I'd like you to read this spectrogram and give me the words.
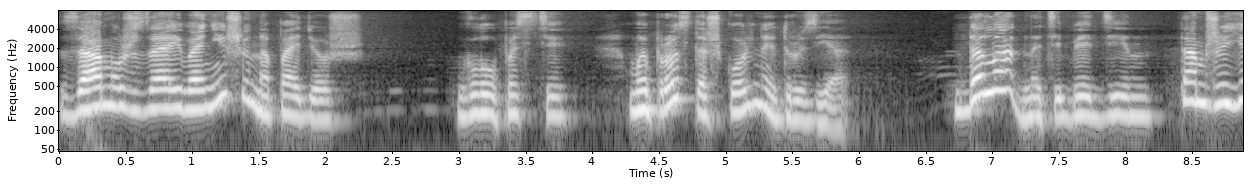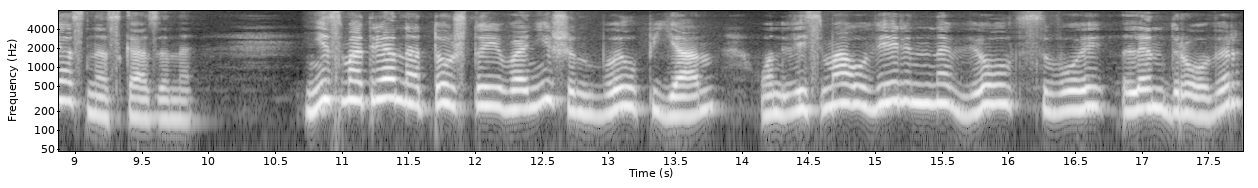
Замуж за Иванишина пойдешь? Глупости. Мы просто школьные друзья. Да ладно тебе, Дин, там же ясно сказано. Несмотря на то, что Иванишин был пьян, он весьма уверенно вел свой лендровер,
